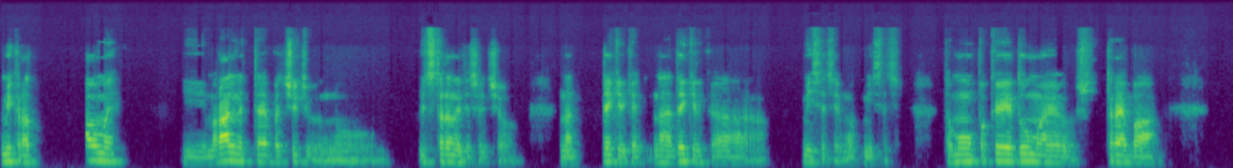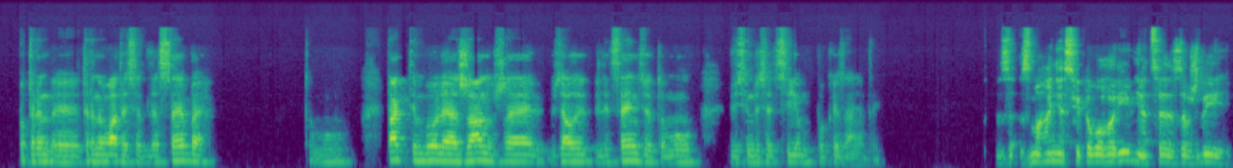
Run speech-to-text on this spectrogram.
мікротравми, і морально треба чуть ну, відсторонитися від цього на декілька, на декілька місяців, от місяць. Тому поки думаю, що треба е, тренуватися для себе. Тому так, тим більше Жан вже взяли ліцензію, тому 87 поки зайнятий. Змагання світового рівня це завжди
